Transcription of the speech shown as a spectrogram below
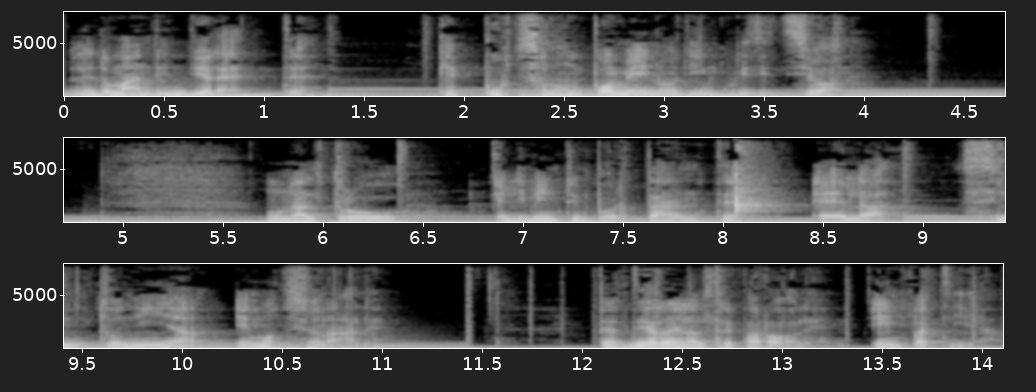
le domande indirette che puzzano un po' meno di inquisizione. Un altro elemento importante è la sintonia emozionale. Per dirla in altre parole, empatia,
